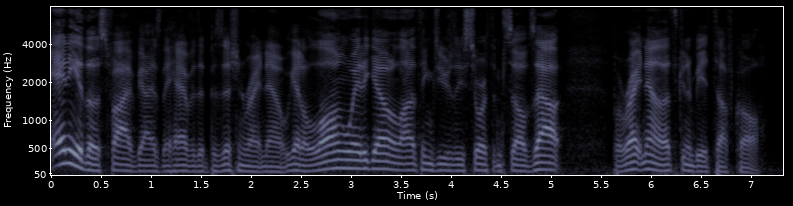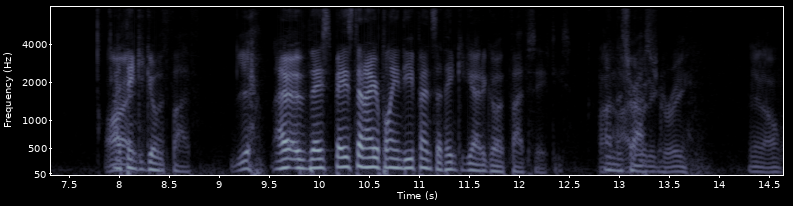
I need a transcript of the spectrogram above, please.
any of those five guys they have at the position right now. We got a long way to go, and a lot of things usually sort themselves out. But right now, that's going to be a tough call. All I right. think you go with five. Yeah, I, uh, based based on how you're playing defense, I think you got to go with five safeties on this I roster. I would agree. You know,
